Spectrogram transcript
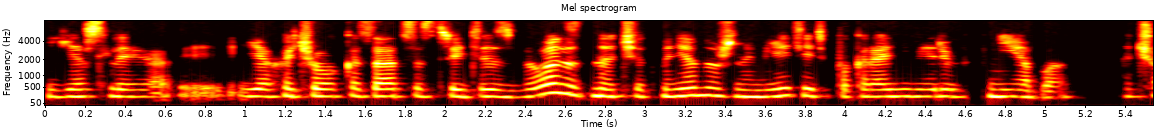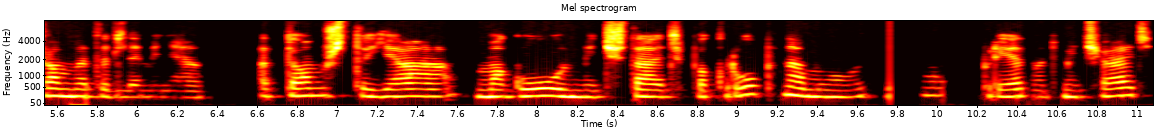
если я хочу оказаться среди звезд, значит мне нужно метить, по крайней мере, в небо. О чем это для меня? О том, что я могу мечтать по-крупному, при этом отмечать,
